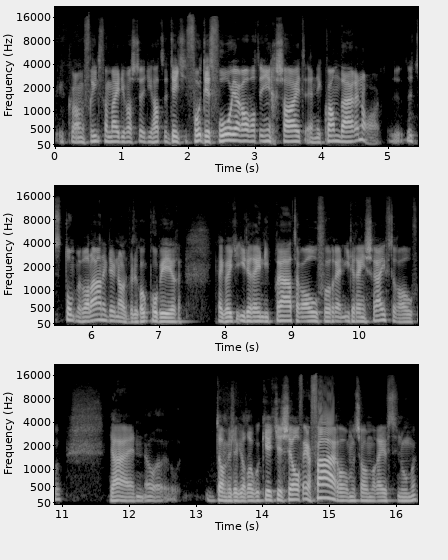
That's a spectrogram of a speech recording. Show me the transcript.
ik kwam een vriend van mij, die, was, die had dit, voor, dit voorjaar al wat ingezaaid. En ik kwam daar en nou, het stond me wel aan. Ik denk, nou, dat wil ik ook proberen. Kijk, weet je, iedereen die praat erover en iedereen schrijft erover. Ja, en eh, dan wil ik dat ook een keertje zelf ervaren, om het zo maar even te noemen.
